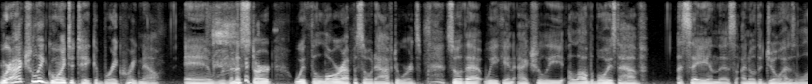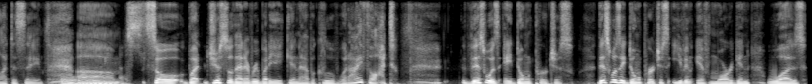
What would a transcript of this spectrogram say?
we're actually going to take a break right now. And we're going to start with the lore episode afterwards so that we can actually allow the boys to have a say in this. I know that Joe has a lot to say. um, yes. So, but just so that everybody can have a clue of what I thought, this was a don't purchase. This was a don't purchase, even if Morrigan was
